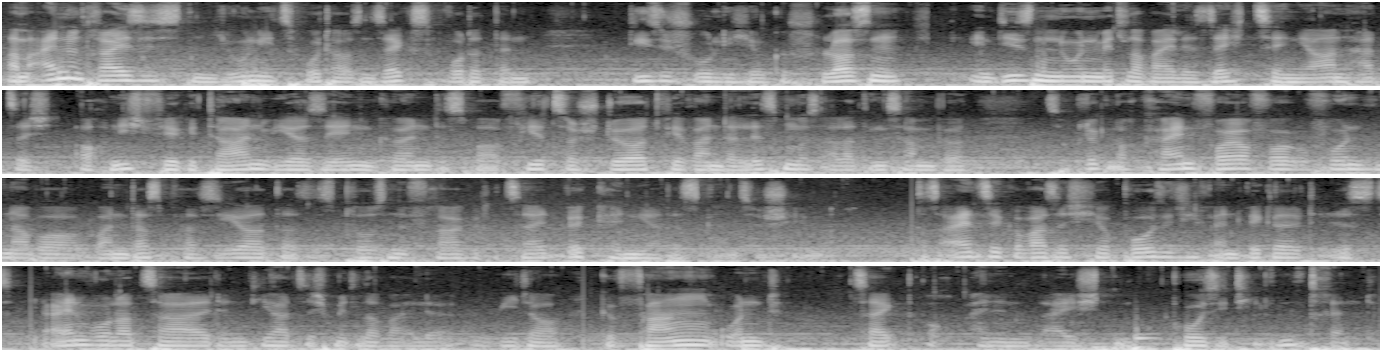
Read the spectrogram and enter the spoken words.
Am 31. Juni 2006 wurde dann diese Schule hier geschlossen. In diesen nun mittlerweile 16 Jahren hat sich auch nicht viel getan, wie ihr sehen könnt. Es war viel zerstört, viel Vandalismus. Allerdings haben wir zum Glück noch kein Feuer vorgefunden, aber wann das passiert, das ist bloß eine Frage der Zeit. Wir kennen ja das ganze Schema. Das Einzige, was sich hier positiv entwickelt, ist die Einwohnerzahl, denn die hat sich mittlerweile wieder gefangen und zeigt auch einen leichten positiven Trend.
